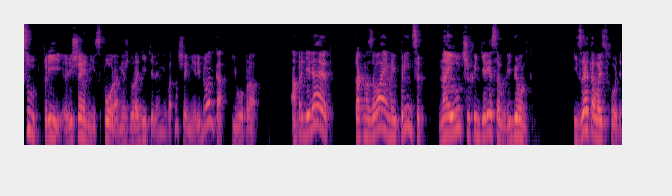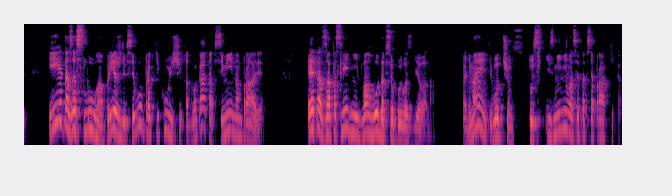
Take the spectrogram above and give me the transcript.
суд при решении спора между родителями в отношении ребенка, его прав, определяют так называемый принцип наилучших интересов ребенка. Из этого исходит. И это заслуга, прежде всего, практикующих адвокатов в семейном праве. Это за последние два года все было сделано. Понимаете? Вот в чем. То есть изменилась эта вся практика.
